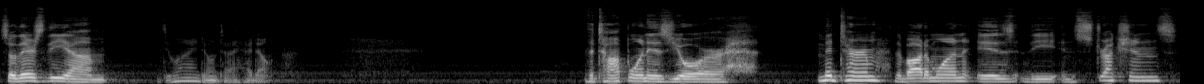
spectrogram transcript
So there's the, um, do I, don't I? I don't. The top one is your midterm. The bottom one is the instructions.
